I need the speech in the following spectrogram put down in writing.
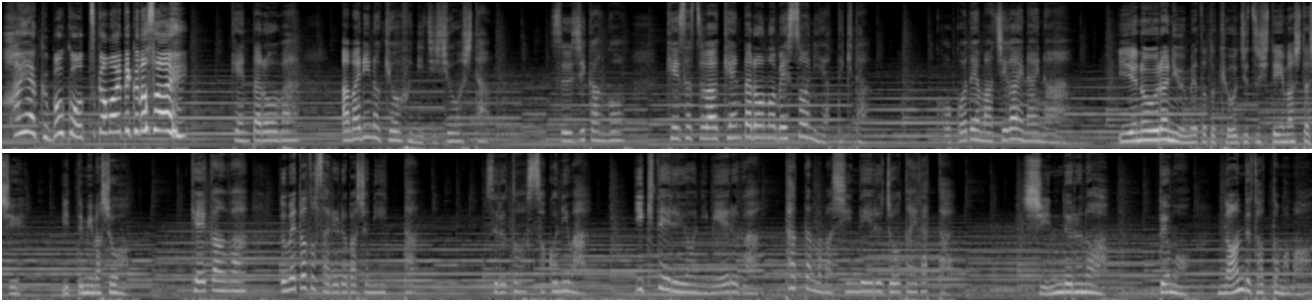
早く僕を捕まえてください。健太郎はあまりの恐怖に自首をした。数時間後警察は健太郎の別荘にやってきた。ここで間違いないな。家の裏に埋めたと供述していましたし行ってみましょう。警官は埋めたとされる場所に行った。するとそこには生きているように見えるが立ったまま死んでいる状態だった。死んでるな。でもなんで立ったまま？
